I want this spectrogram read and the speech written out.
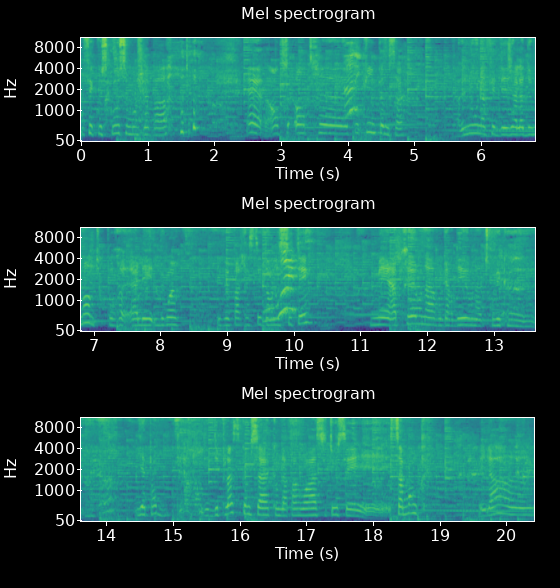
On fait couscous, on mange là-bas. Eh, entre entre euh, copines comme ça. Nous, on a fait déjà la demande pour aller loin. Il veut pas rester dans les cités. Mais après, on a regardé, on a trouvé que il n'y a pas de- de- des places comme ça, comme la paroisse et tout, ça manque. Et là, euh,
